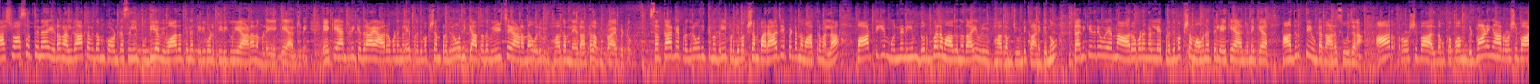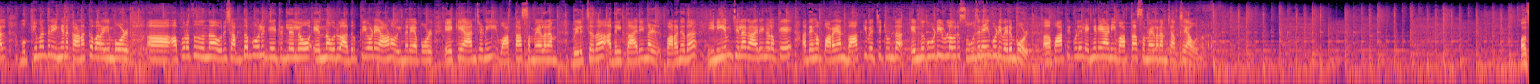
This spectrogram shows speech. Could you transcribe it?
ആശ്വാസത്തിന് ഇട നൽകാത്ത വിധം കോൺഗ്രസിൽ പുതിയ വിവാദത്തിന് തിരികൊളുത്തിയിരിക്കുകയാണ് നമ്മുടെ A K Antony. A K ആന്റണിക്കെതിരായ ആരോപണങ്ങളെ പ്രതിപക്ഷം പ്രതിരോധിക്കാത്തത് വീഴ്ചയാണെന്ന് ഒരു വിഭാഗം നേതാക്കൾ അഭിപ്രായപ്പെട്ടു. സർക്കാരിനെ പ്രതിരോധിക്കുന്നതിൽ പ്രതിപക്ഷം പരാജയപ്പെട്ടെന്ന് മാത്രമല്ല പാർട്ടിയും മുന്നണിയും ദുർബലമാകുന്നതായി ഒരു വിഭാഗം ചൂണ്ടിക്കാണിക്കുന്നു. തനിക്കെതിരെ ഉയർന്ന ആരോപണങ്ങളിലെ പ്രതിപക്ഷ മൗനത്തിൽ എ കെ ആന്റണിക്ക് അതൃപ്തിയുണ്ടെന്നാണ് സൂചന. ആർ റോഷിപാൽ നമുക്കൊപ്പം. Good morning R Roshipal. മുഖ്യമന്ത്രി ഇങ്ങനെ കണക്ക് പറയുമ്പോൾ അപ്പുറത്തുനിന്ന് അപ്പുറത്തു നിന്ന് ഒരു ശബ്ദം പോലും കേട്ടിട്ടില്ലല്ലോ എന്ന ഒരു അതൃപ്തിയോടെയാണോ ഇന്നലെ അപ്പോൾ എ കെ ആന്റണി വാർത്താ സമ്മേളനം വിളിച്ചത് അതിൽ കാര്യങ്ങൾ പറഞ്ഞത്. ഇനിയും ചില കാര്യങ്ങളൊക്കെ അദ്ദേഹം പറയാൻ ബാക്കി വെച്ചിട്ടുണ്ട് എന്നുകൂടിയുള്ള ഒരു സൂചനയും കൂടി വരുമ്പോൾ പാർട്ടിക്കുള്ളിൽ എങ്ങനെയാണ് ഈ വാർത്താ സമ്മേളനം ചർച്ചയാവുന്നത്?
